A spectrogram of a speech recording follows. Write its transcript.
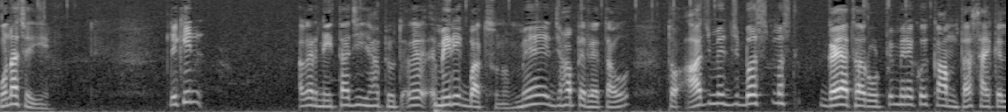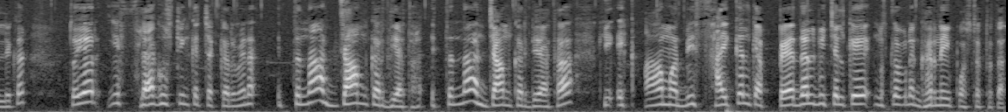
होना चाहिए। लेकिन अगर नेताजी यहाँ पे होते अगर मेरी एक बात सुनो, मैं जहाँ पे रहता हूँ तो आज मैं बस बस गया था रोड पे, मेरे कोई काम था साइकिल लेकर तो यार ये फ्लैग होस्टिंग के चक्कर में ना इतना जाम कर दिया था, इतना जाम कर दिया था कि एक आम आदमी साइकिल क्या पैदल भी चल के मतलब अपने घर नहीं पहुँच सकता था।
